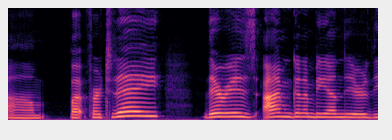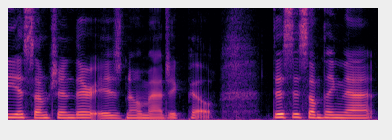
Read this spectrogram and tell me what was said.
Um, but for today, there is, I'm going to be under the assumption there is no magic pill. This is something that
